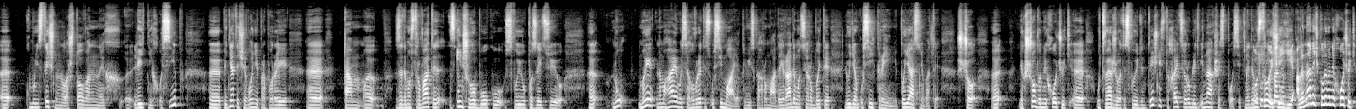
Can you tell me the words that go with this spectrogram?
е, комуністично налаштованих е, літніх осіб е, підняти червоні прапори, е, там е, задемонструвати з іншого боку свою позицію. Е, Ну, ми намагаємося говорити з усіма, як львівська громада, і радимо це робити людям у всій країні, пояснювати, що е, якщо вони хочуть е, утверджувати свою ідентичність, то хай це роблять в інакший спосіб, не демонструючи питання- її. Але навіть коли вони хочуть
